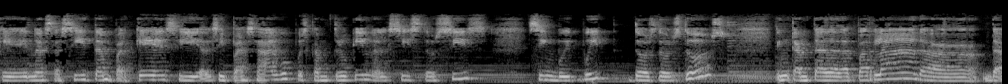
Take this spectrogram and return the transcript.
què necessiten, per què, si els hi passa alguna cosa, pues que em truquin al 626 588 222 encantada de parlar de, de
